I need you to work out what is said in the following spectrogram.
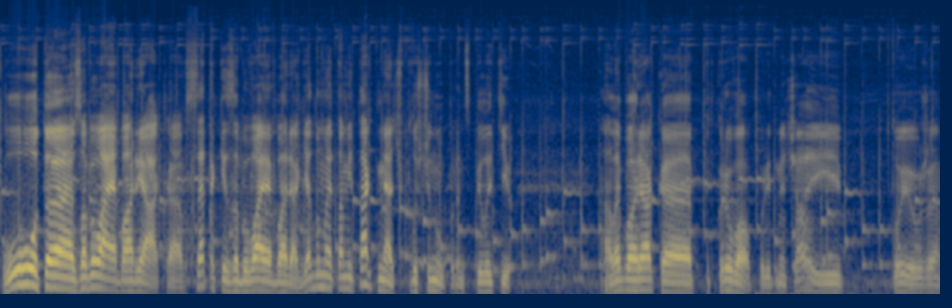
Когут е, забиває Багряк. Все-таки забиває Багряк. Я думаю, там і так м'яч в площину, в принципі, летів. Але Багряк е, підкорював політ м'яча і той вже.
